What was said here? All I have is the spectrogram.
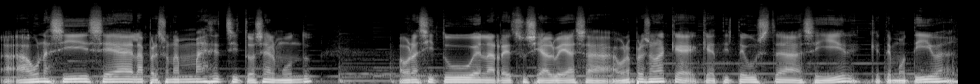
Aún así sea la persona más exitosa del mundo, aún así tú en la red social veas a, una persona que, a ti te gusta seguir, que te motiva,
